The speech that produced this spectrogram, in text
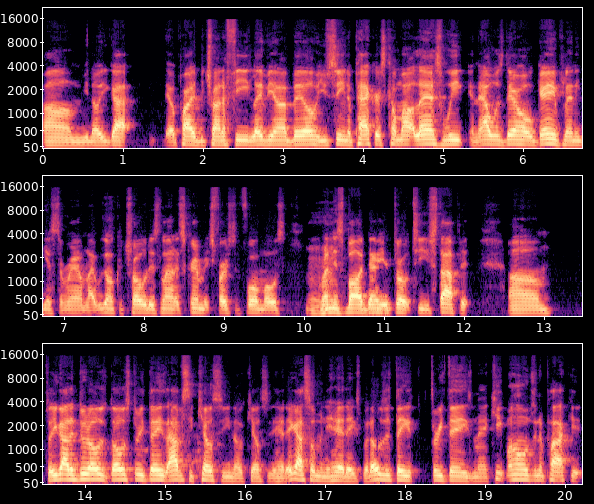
Um, you know, you got they'll probably be trying to feed Le'Veon Bell. You've seen the Packers come out last week, and that was their whole game plan against the Ram. Like, we're gonna control this line of scrimmage first and foremost, Mhm. run this ball down your throat till you stop it. Um, so you got to do those those three things. Obviously, Kelce, you know, Kelce. They got so many headaches, but those are the three things, man. Keep Mahomes in the pocket.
